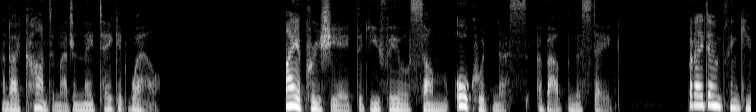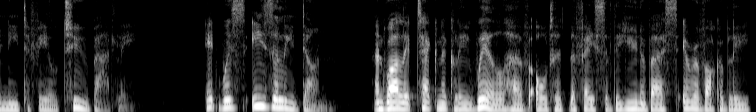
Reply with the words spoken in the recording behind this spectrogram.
and I can't imagine they'd take it well. I appreciate that you feel some awkwardness about the mistake, but I don't think you need to feel too badly. It was easily done, and while it technically will have altered the face of the universe irrevocably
